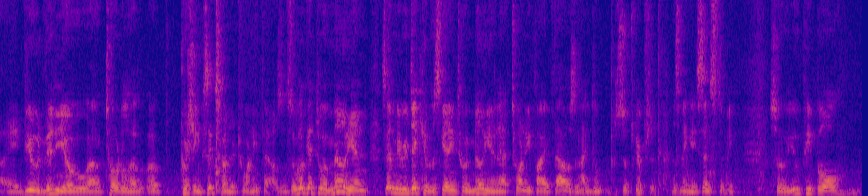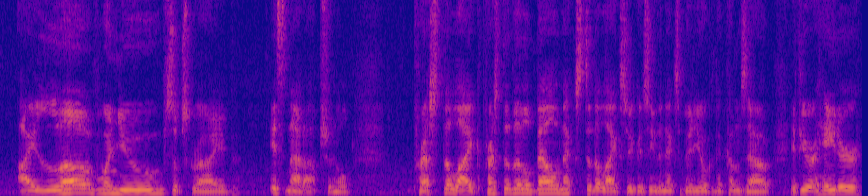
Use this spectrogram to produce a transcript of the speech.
a, viewed video uh, total of, of pushing 620,000. So we'll get to a million. It's going to be ridiculous getting to a million at 25,000. I don't subscription. Doesn't make any sense to me. So you people, I love when you subscribe. It's not optional. Press the like, press the little bell next to the like so you can see the next video that comes out. If you're a hater,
